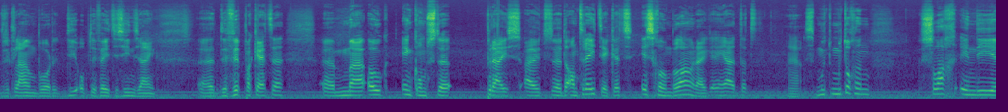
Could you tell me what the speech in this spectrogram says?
de reclameborden die op tv te zien zijn. Uh, de VIP-pakketten. maar ook inkomstenprijs uit de entree-tickets is gewoon belangrijk. En ja, dat ja. Moet, moet toch een slag in die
